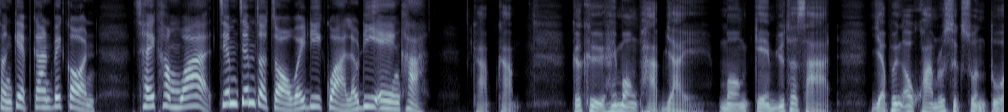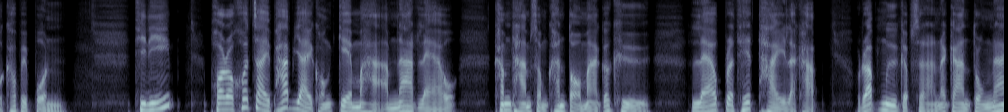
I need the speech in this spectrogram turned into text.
สังเกตการณ์ไปก่อน ใช้คำว่าเจ้มเจ้มๆจ่อๆไว้ดีกว่าแล้วดีเองค่ะ ครับครับก็คือให้มองภาพใหญ่ มองเกมยุทธศาสตร์ อย่าเพิ่งเอาความรู้สึกส่วนตัวเข้าไปปน ทีนี้พอเราเข้าใจภาพใหญ่ของเกมมหาอำนาจแล้วคำถามสำคัญต่อมาก็คือ แล้วประเทศไทยล่ะครับ รับมือกับสถานการณ์ตรงหน้า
